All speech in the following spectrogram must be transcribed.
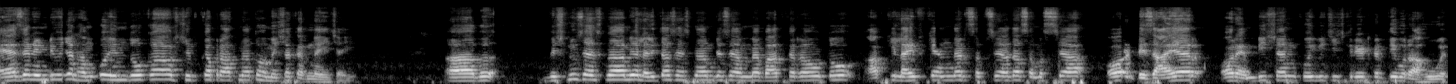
एज एन इंडिविजुअल हमको इन दो का और शिव का प्रार्थना तो हमेशा करना ही चाहिए। अब विष्णु सहसनाम या ललिता सहसनाम जैसे मैं बात कर रहा हूँ तो आपकी लाइफ के अंदर सबसे ज़्यादा समस्या और डिज़ायर और एम्बिशन कोई भी चीज़ क्रिएट करती है वो राहु है।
